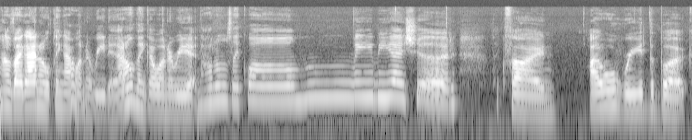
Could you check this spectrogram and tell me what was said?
I was like, I don't think I want to read it. I don't think I want to read it. And Autumn was like, well, maybe I should. Like, fine, I will read the book.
